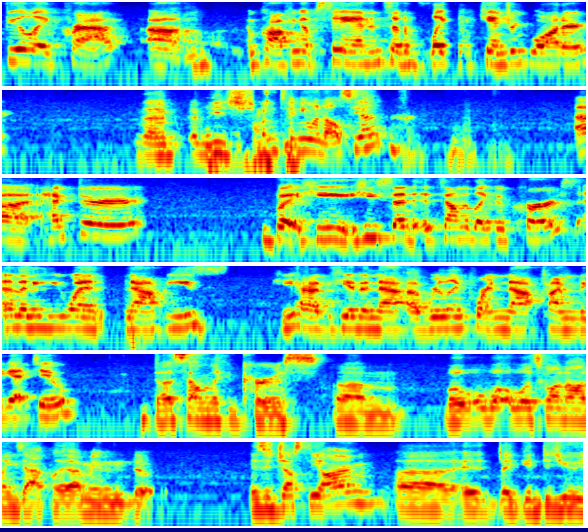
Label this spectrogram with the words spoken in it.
Feel like crap. Um, I'm coughing up sand instead of like can't drink water. Uh, have you shown to anyone else yet? Uh, Hector, but he he said it sounded like a curse, and then he went nappies. He had he had a nap a really important nap time to get to. Does sound like a curse. Um, well, what, what's going on exactly? I mean, is it just the arm? Uh, it, like, did you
